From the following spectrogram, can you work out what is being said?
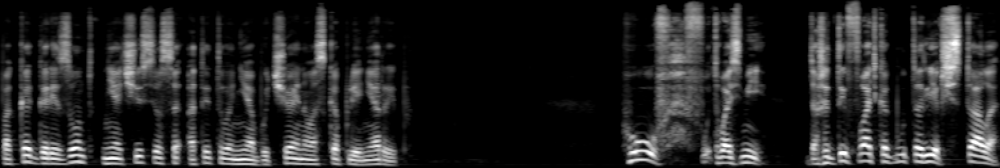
пока горизонт не очистился от этого необычайного скопления рыб. «Уф, фут возьми! Даже дыхать как будто легче стало!»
